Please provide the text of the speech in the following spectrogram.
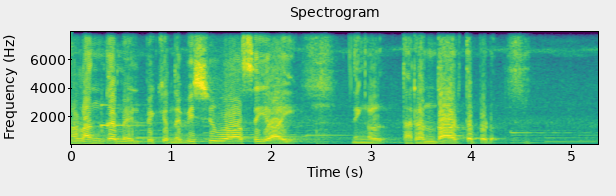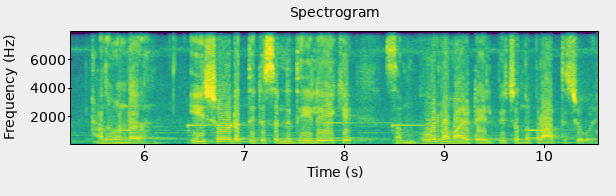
കളങ്കമേൽപ്പിക്കുന്ന വിശ്വാസിയായി നിങ്ങൾ തരം താഴ്ത്തപ്പെടും. അതുകൊണ്ട് ഈശോയുടെ തിരുസന്നിധിയിലേക്ക് സമ്പൂർണമായിട്ട് ഏൽപ്പിച്ചൊന്ന് പ്രാർത്ഥിച്ചുപോയി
